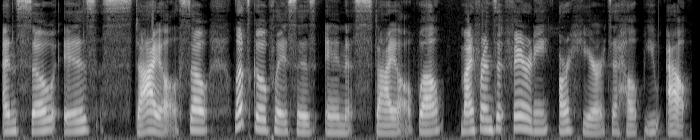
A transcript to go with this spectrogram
and so is style. So let's go places in style. Well, my friends at Faherty are here to help you out.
